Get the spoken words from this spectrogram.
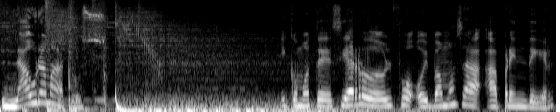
Laura Matos. Y como te decía Rodolfo, hoy vamos a aprender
